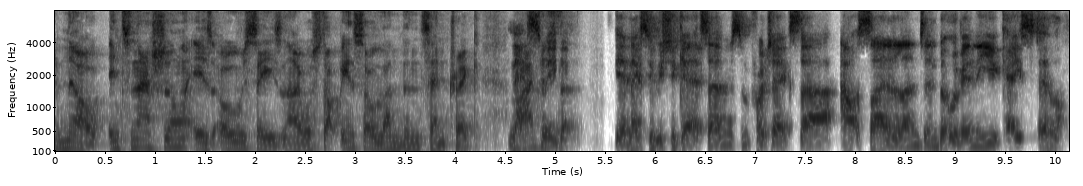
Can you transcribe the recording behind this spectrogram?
no, international is overseas, and I will stop being so London centric. Next week, yeah, next week we should get um, some projects that are outside of London but within the UK still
